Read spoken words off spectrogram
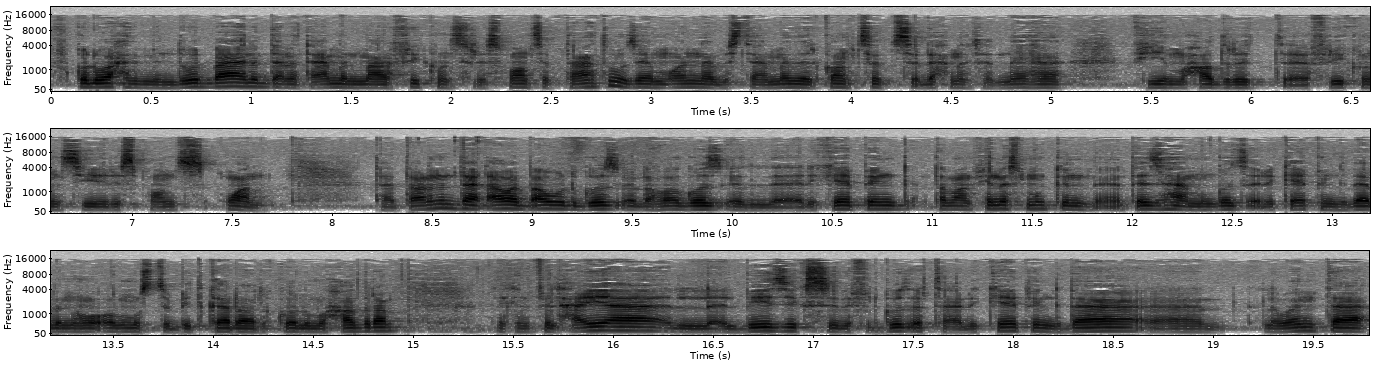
في كل واحد من دول بقى نبدأ نتعامل مع ال frequency response بتاعته. زي ما قلنا باستعمال ال concepts اللي إحنا خدناها في محاضرة frequency response 1 طيب تعالى نبدأ الأول بأول جزء اللي هو جزء ال recapping طبعا في ناس ممكن تزهق من جزء ال recapping ده لأن هو almost بيتكرر كل محاضرة. لكن في الحقيقة ال basics اللي في الجزء بتاع ال recapping ده لو أنت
